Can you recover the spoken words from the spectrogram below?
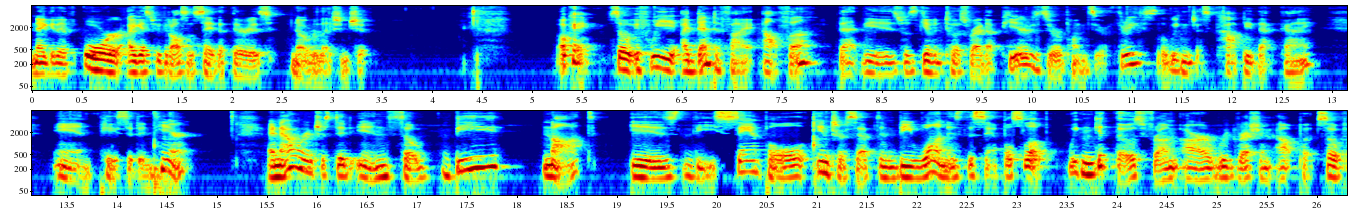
negative, or I guess we could also say that there is no relationship. Okay, so if we identify alpha, that is was given to us right up here, 0.03. So we can just copy that guy and paste it in here. And now we're interested in, so B naught is the sample intercept and B1 is the sample slope. We can get those from our regression output. So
